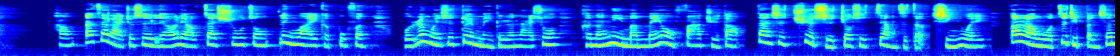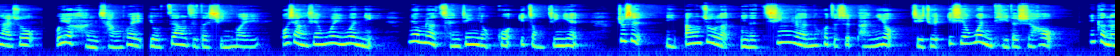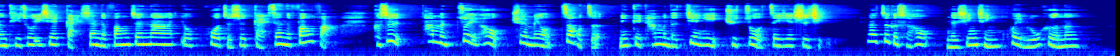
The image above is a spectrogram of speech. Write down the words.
好，那再来就是聊一聊在书中另外一个部分，我认为是对每个人来说，可能你们没有发觉到。但是确实就是这样子的行为。当然，我自己本身来说，我也很常会有这样子的行为。我想先问一问你，你有没有曾经有过一种经验，就是你帮助了你的亲人或者是朋友解决一些问题的时候，你可能提出一些改善的方针啊，又或者是改善的方法，可是他们最后却没有照着你给他们的建议去做这些事情。那这个时候你的心情会如何呢？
